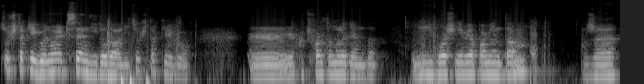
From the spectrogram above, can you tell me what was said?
Coś takiego, no jak Sandy dodali, coś takiego. Yy, jako czwartą legendę. I właśnie ja pamiętam, że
